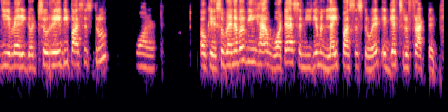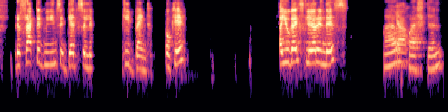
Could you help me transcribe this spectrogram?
Yeah, very good. So ray B passes through Water. Okay, so whenever we have water as a medium and light passes through it, it gets refracted. Refracted means it gets a little, little bent. Okay. Are you guys clear in this? I have Yeah. a question.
